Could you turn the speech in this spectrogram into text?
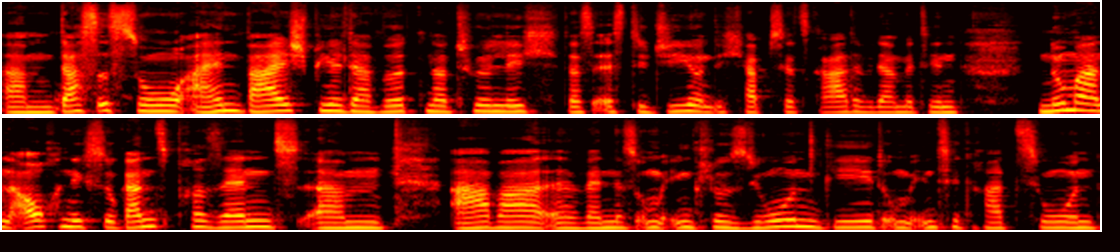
Ähm, das ist so ein Beispiel. Da wird natürlich das SDG und ich habe es jetzt gerade wieder mit den Nummern auch nicht so ganz präsent, ähm, aber äh, wenn es um Inklusion geht, um Integration,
